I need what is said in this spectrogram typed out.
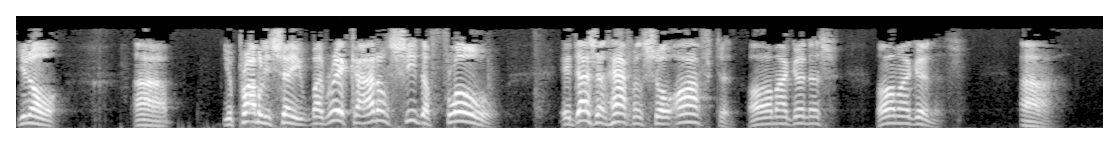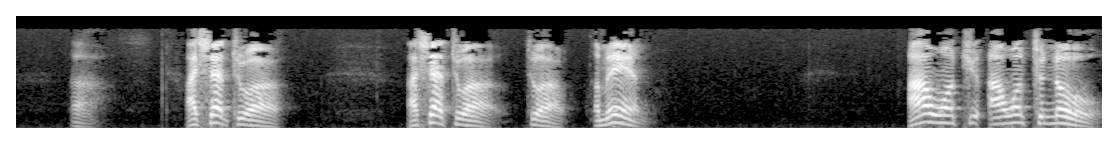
You know, uh, you probably say, but Rick, I don't see the flow. It doesn't happen so often. Oh my goodness. Oh my goodness. Ah. ah. I said to a, I said to a, to a, a man, I want you, I want to know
